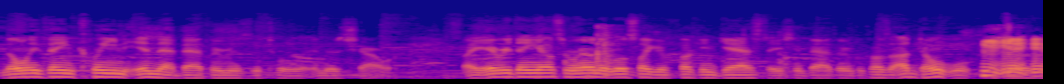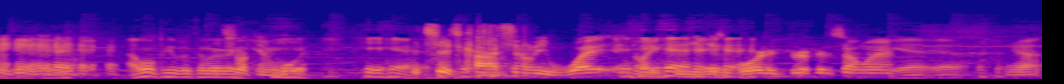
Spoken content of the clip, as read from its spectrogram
The only thing clean in that bathroom is the toilet and the shower. Like everything else around it looks like a fucking gas station bathroom because I don't want people here. I want people to come It's over. fucking wet. yeah. it's it's constantly wet and like Yeah, there's yeah. water dripping somewhere. yeah, yeah. Yeah.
